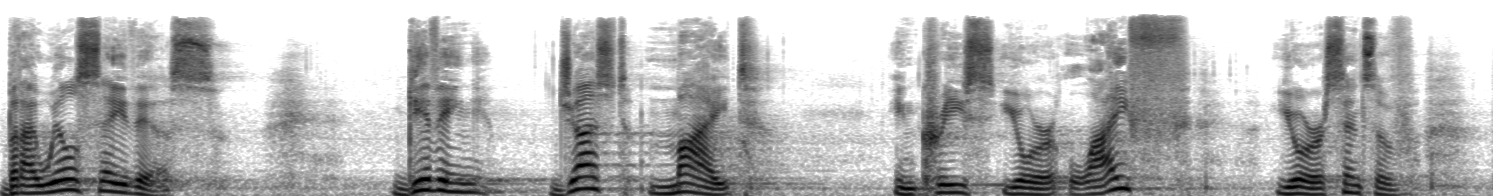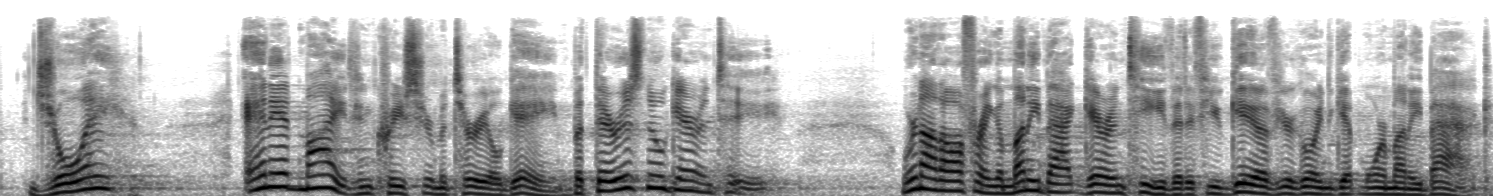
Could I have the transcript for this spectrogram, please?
But I will say this giving just might increase your life, your sense of joy, and it might increase your material gain. But there is no guarantee. We're not offering a money back guarantee that if you give, you're going to get more money back.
